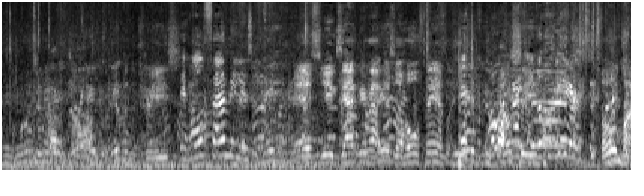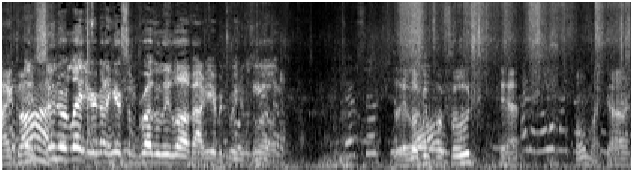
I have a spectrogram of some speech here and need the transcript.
Live in the trees. The whole family is here. Yes, you're exactly right. It's a whole family. Oh, my God, look over here. Oh my And God! sooner or later, you're going to hear some brotherly love out here between them as well. Are they looking for food? Yeah. Oh, oh my God!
